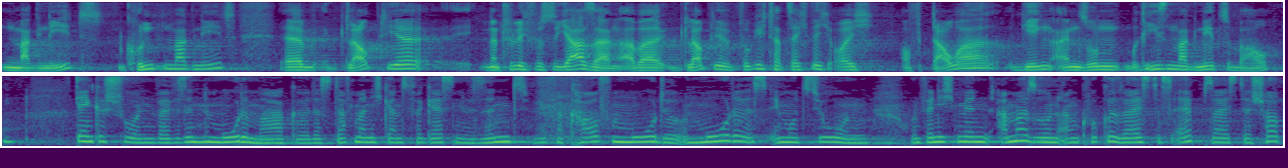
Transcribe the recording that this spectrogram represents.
ein Magnet, ein Kundenmagnet. Ähm, glaubt ihr, natürlich wirst du ja sagen, aber glaubt ihr wirklich tatsächlich euch auf Dauer gegen einen so einen Riesenmagnet zu behaupten? Ich denke schon, weil wir sind eine Modemarke, das darf man nicht ganz vergessen. Wir sind, wir verkaufen Mode und Mode ist Emotion. Und wenn ich mir Amazon angucke, sei es das App, sei es der Shop,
